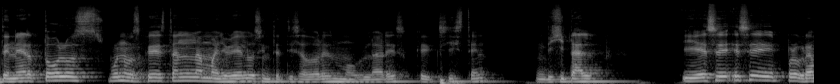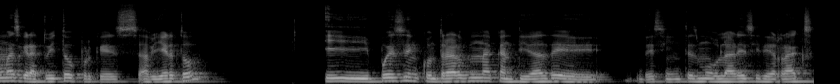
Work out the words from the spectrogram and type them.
tener todos los, bueno, es que están en la mayoría de los sintetizadores modulares que existen en digital. Y ese, ese programa es gratuito porque es abierto y puedes encontrar una cantidad de, de sintes modulares y de racks,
